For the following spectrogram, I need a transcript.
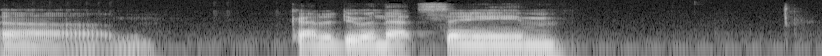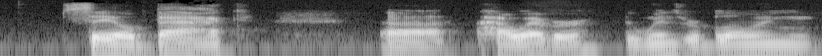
um, kind of doing that same sail back. Uh, however, the winds were blowing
